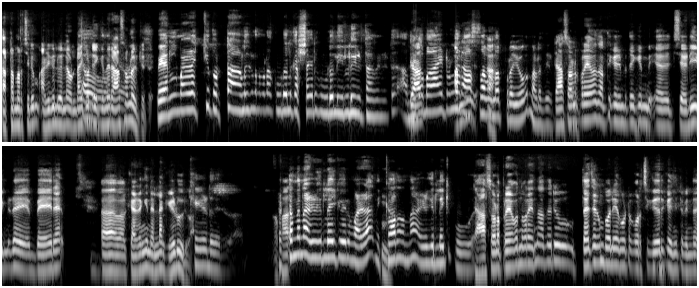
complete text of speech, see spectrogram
തട്ടമറിച്ചിലും അഴുകലും എല്ലാം ഉണ്ടായിക്കൊണ്ടിരിക്കുന്ന. രാസവളം ഇട്ടിട്ട്. വേനൽ മഴയ്ക്ക് തൊട്ട ആളുകൾ നമ്മുടെ കൂടുതൽ കർഷകർ കൂടുതൽ ഈൽഡ് കിട്ടാൻ വേണ്ടിയിട്ട് അമിതമായിട്ടുള്ള അമിത- രാസവള പ്രയോഗം നടത്തി രാസവള പ്രയോഗം നടത്തി കഴിയുമ്പോഴത്തേക്കും ചെടിയുടെ വേര് കിഴങ്ങിനെല്ലാം കേടുവരും കേട് വരുക അപ്പൊ പെട്ടെന്ന് തന്നെ അഴുകിലേക്ക് ഒരു മഴ നിൽക്കാതെ വന്നാൽ അഴുകിലേക്ക് പോവുക. രാസവള പ്രയോഗം എന്ന് പറയുന്നത് അതൊരു ഉത്തേജകം പോലെ അങ്ങോട്ട് കുറച്ച് കയറി കഴിഞ്ഞിട്ട് പിന്നെ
